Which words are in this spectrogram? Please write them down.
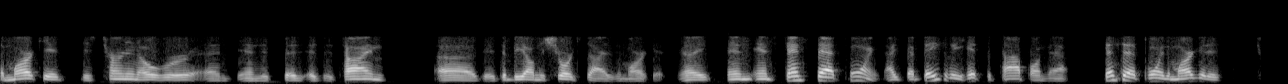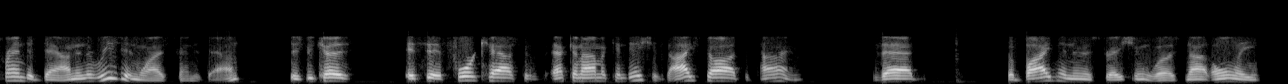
the market is turning over, and and it's, it's a time uh, to be on the short side of the market, right? And and since that point, I, I basically hit the top on that. Since that point, the market has trended down, and the reason why it's trended down is because it's a forecast of economic conditions. I saw at the time that the Biden administration was not only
